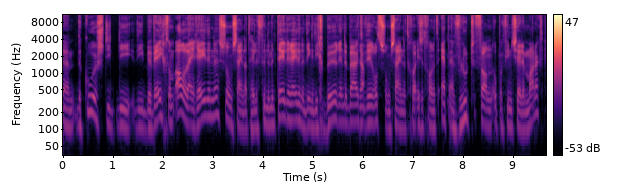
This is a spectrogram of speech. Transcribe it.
um, de koers die, die, die beweegt om allerlei redenen. Soms zijn dat hele fundamentele redenen, dingen die gebeuren in de buitenwereld. Ja. Soms zijn het, is het gewoon het eb en vloed van op een financiële markt.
